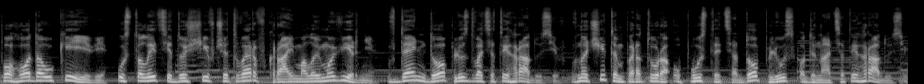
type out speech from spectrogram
Погода у Києві. У столиці дощі в четвер вкрай малоймовірні. Вдень до плюс 20 градусів. Вночі температура опуститься до плюс 11 градусів.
